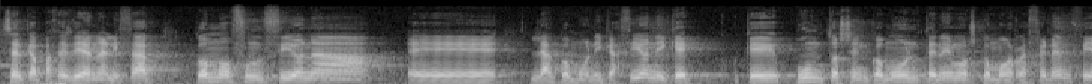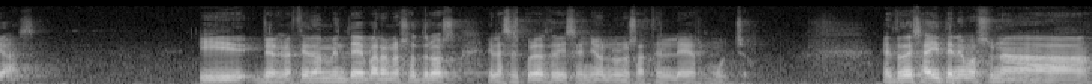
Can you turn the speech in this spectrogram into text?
ser capaces de analizar cómo funciona eh, la comunicación y qué puntos en común tenemos como referencias y desgraciadamente para nosotros en las escuelas de diseño no nos hacen leer mucho. Entonces ahí tenemos una...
